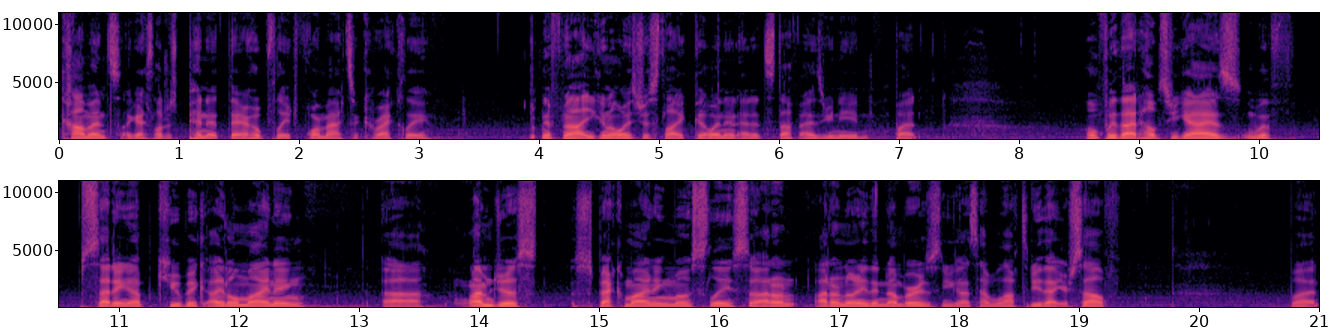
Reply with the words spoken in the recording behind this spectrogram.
comments. I guess I'll just pin it there. Hopefully it formats it correctly. If not, you can always just like go in and edit stuff as you need. But hopefully that helps you guys with setting up Qubic idle mining. Uh, I'm just spec mining mostly, so I don't I don't know any of the numbers. You guys have, will have to do that yourself. But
